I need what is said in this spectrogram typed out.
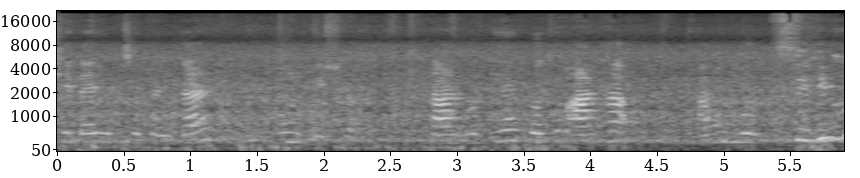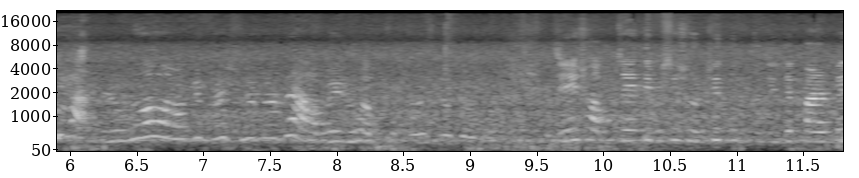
সেটাই হচ্ছে এখানকার মূল বিষয়। তার মধ্যে প্রথম আঠা আমি বলছি রুহাও আমাকে প্রশ্ন করবে আমি রুহাকে প্রশ্ন করব যে সবচাইতে বেশি সঠিক উত্তর দিতে পারবে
